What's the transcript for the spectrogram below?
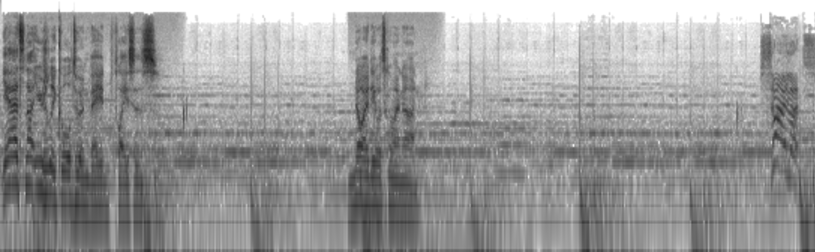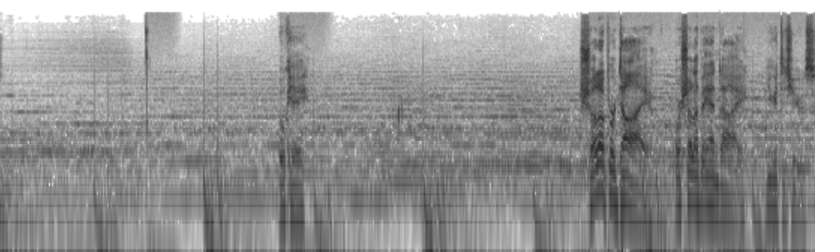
Yeah, it's not usually cool to invade places. No idea what's going on. Silence! Okay. Shut up or die. Or shut up and die. You get to choose.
